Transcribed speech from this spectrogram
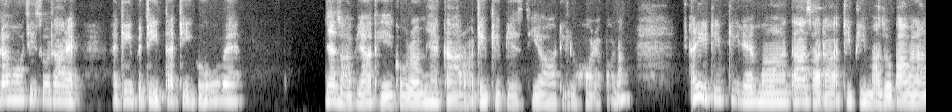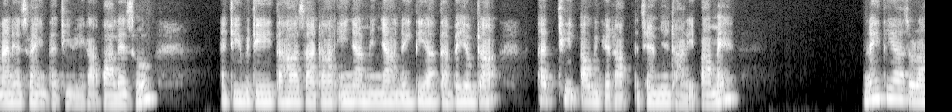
လွှမ်းမိုးကြီးစိုးထားတဲ့အဓိပတိတတ္တိကိုပဲမြတ်စွာဘုရားသခင်ကိုရောမြတ်ကတော့အဓိပတိပစ္စည်းရောဒီလိုဟောတယ်ပေါ့နော်အဲ့ဒီအဓိပတိထဲမှာသာဇာတာအဓိပတိမှာဆိုပါဝင်လာနိုင်တဲ့ဆွေရင်တတ္တိတွေကပါလဲဆို အဓိပတိသဟဇာတာအညမညနေတယတံပယုတ်တအဋ္ဌိအဝိကရအကျဉ်းမြင့်တာတွေပါမယ်နေတယဆိုတာ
